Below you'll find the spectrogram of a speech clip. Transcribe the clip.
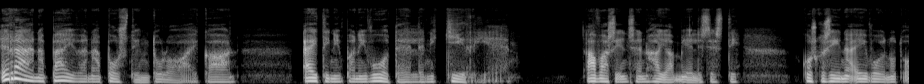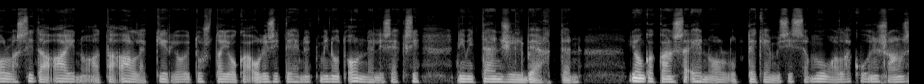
Eräänä päivänä postin tuloaikaan äitini pani vuoteelleni kirjeen. Avasin sen hajamielisesti, koska siinä ei voinut olla sitä ainoata allekirjoitusta, joka olisi tehnyt minut onnelliseksi, nimittäin Gilberten, jonka kanssa en ollut tekemisissä muualla kuin champs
